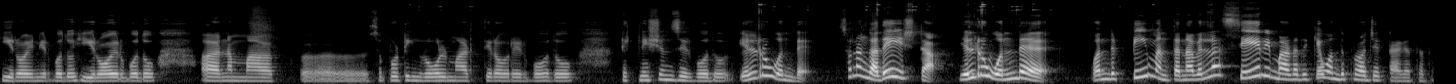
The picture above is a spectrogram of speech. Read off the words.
ಹೀರೋಯಿನ್ ಇರ್ಬೋದು ಹೀರೋ ಇರ್ಬೋದು ನಮ್ಮ ಸಪೋರ್ಟಿಂಗ್ ರೋಲ್ ಮಾಡ್ತಿರೋರು ಇರ್ಬೋದು ಟೆಕ್ನಿಷಿಯನ್ಸ್ ಇರ್ಬೋದು ಎಲ್ಲರೂ ಒಂದೇ. ಸೊ ನಂಗೆ ಅದೇ ಇಷ್ಟ. ಎಲ್ಲರೂ ಒಂದೇ. ಒಂದು ಟೀಮ್ ಅಂತ ನಾವೆಲ್ಲ ಸೇರಿ ಮಾಡೋದಕ್ಕೆ ಒಂದು ಪ್ರಾಜೆಕ್ಟ್ ಆಗತ್ತದು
